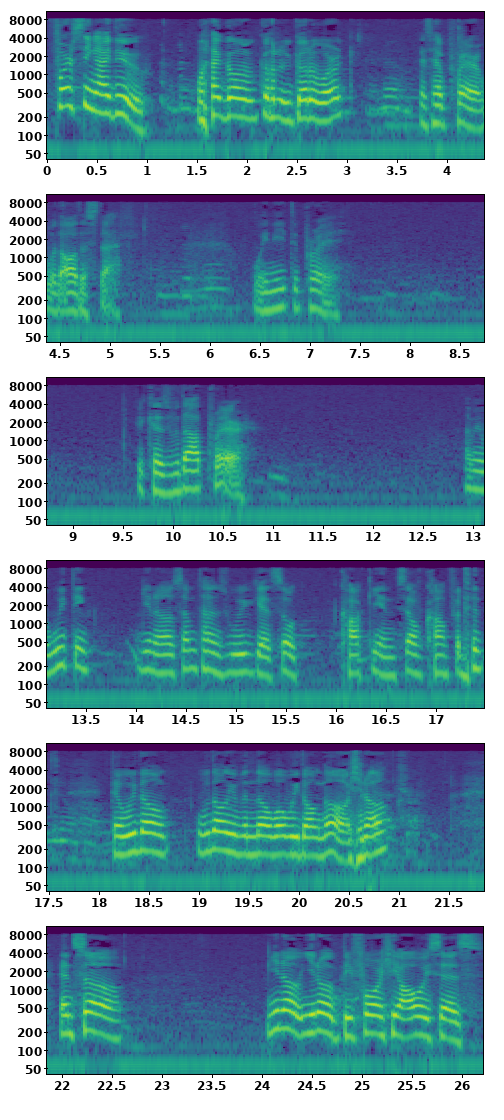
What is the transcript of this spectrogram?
first thing I do when I go, go, to, go to work is have prayer with all the staff we need to pray. Because without prayer, I mean, we think, you know, sometimes we get so cocky and self-confident that we don't, we don't even know what we don't know, you know? And so, you know, you know, before he always says,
